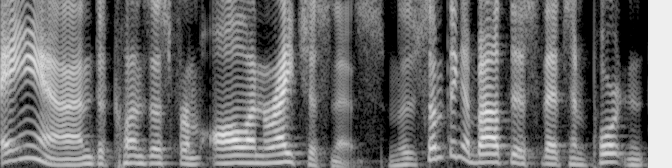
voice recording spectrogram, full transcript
And to cleanse us from all unrighteousness. There's something about this that's important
